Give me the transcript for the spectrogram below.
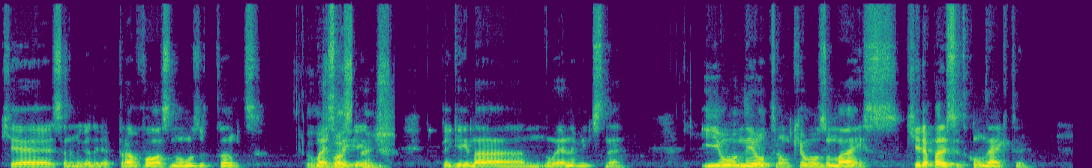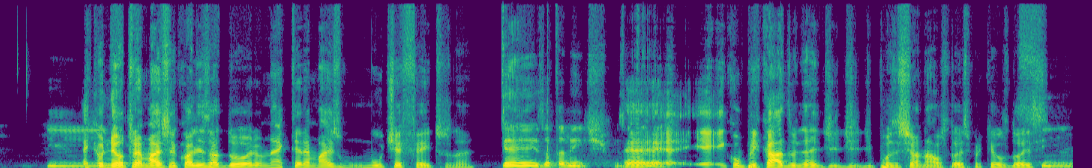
que é, se eu não me engano, ele é para voz, não uso tanto, eu mas peguei, peguei na no Elements, né? E o Neutron, que eu uso mais, que ele é parecido com o Nectar. E... É que o Neutron é mais um equalizador e o Nectar é mais multi-efeitos, né? É, exatamente. exatamente. É, é, é, complicado, né, de, de, de, posicionar os dois, porque os dois. Sim.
